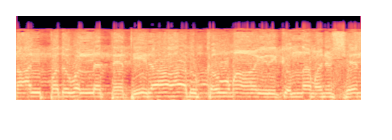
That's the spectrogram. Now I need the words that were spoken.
നാൽപ്പത് കൊല്ലത്തെ തീരാ ദുഃഖവുമായിരിക്കുന്ന മനുഷ്യൻ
